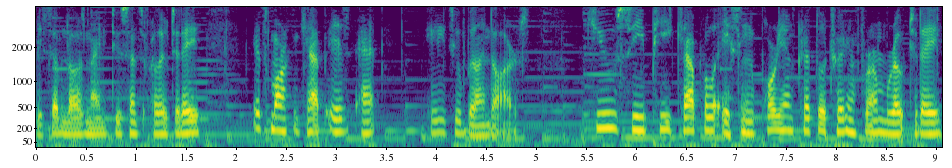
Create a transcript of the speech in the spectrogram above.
$737.92 earlier today. Its market cap is at $82 billion. QCP Capital, a Singaporean crypto trading firm, wrote today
